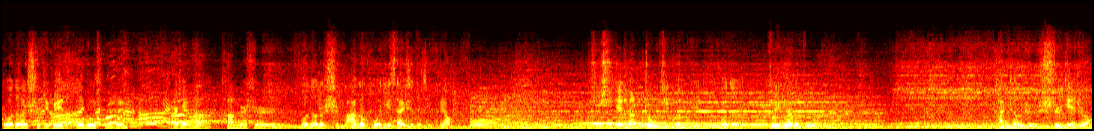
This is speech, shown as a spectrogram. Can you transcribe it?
夺得世俱杯的欧洲球队，而且呢，他们是夺得了十八个国际赛事的锦标。是世界上洲际冠军获得最多的俱乐部，堪称是世界之王。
